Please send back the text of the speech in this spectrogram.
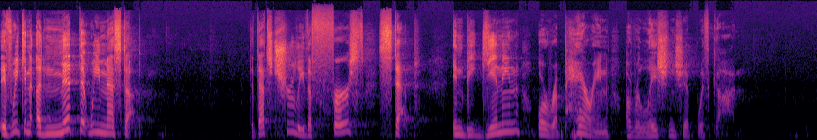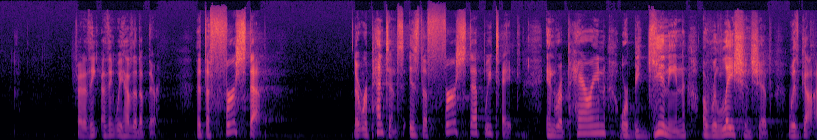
if we can admit that we messed up, that that's truly the first step in beginning or repairing a relationship with God. In fact, I think, I think we have that up there. That the first step that repentance is the first step we take in repairing or beginning a relationship with God.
